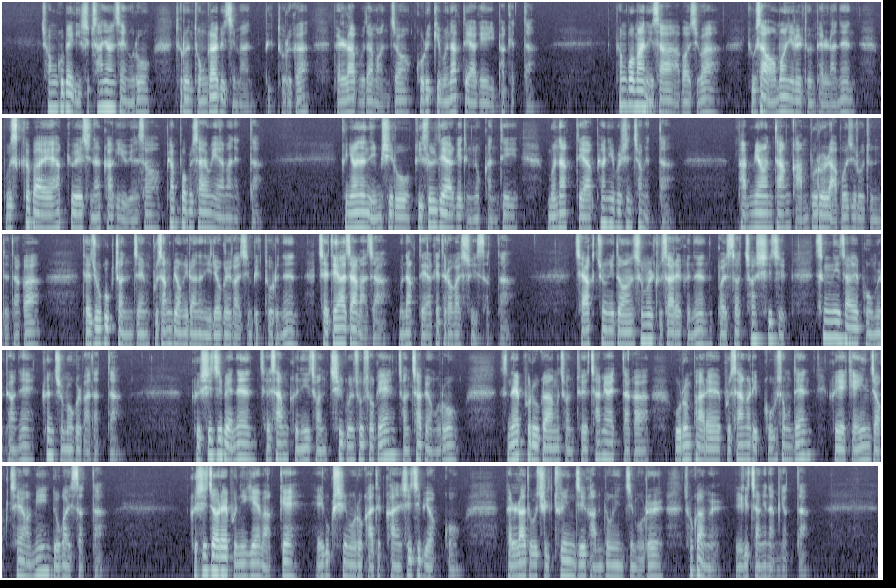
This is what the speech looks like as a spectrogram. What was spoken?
1924년생으로 둘은 동갑이지만 빅토르가 벨라보다 먼저 고리키 문학대학에 입학했다. 평범한 의사 아버지와 교사 어머니를 둔 벨라는 모스크바의 학교에 진학하기 위해서 편법을 사용해야만 했다. 그녀는 임시로 기술대학에 등록한 뒤 문학대학 편입을 신청했다. 반면 당 간부를 아버지로 둔 데다가 대조국 전쟁 부상병이라는 이력을 가진 빅토르는 제대하자마자 문학대학에 들어갈 수 있었다. 재학 중이던 22살의 그는 벌써 첫 시집 승리자의 보험을 편에 큰 주목을 받았다. 그 시집에는 제3근위 전치군 소속의 전차병으로 스네프루강 전투에 참여했다가 오른팔에 부상을 입고 후송된 그의 개인적 체험이 녹아 있었다. 그 시절의 분위기에 맞게 애국심으로 가득한 시집이었고 벨라도 질투인지 감동인지 모를 소감을 일기장에 남겼다.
